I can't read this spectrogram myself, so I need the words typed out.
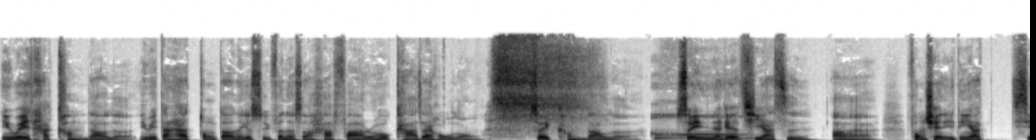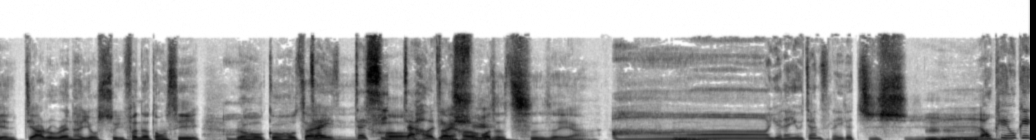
因为他啃到了，因为当他动到那个水分的时候，它发，然后卡在喉咙，所以啃到了。哦，所以你那个奇亚籽啊，奉劝一定要先加入任何有水分的东西，啊然后过后再再再喝再喝再喝或者吃这样。啊，原来有这样子的一个知识。嗯 OK OK，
